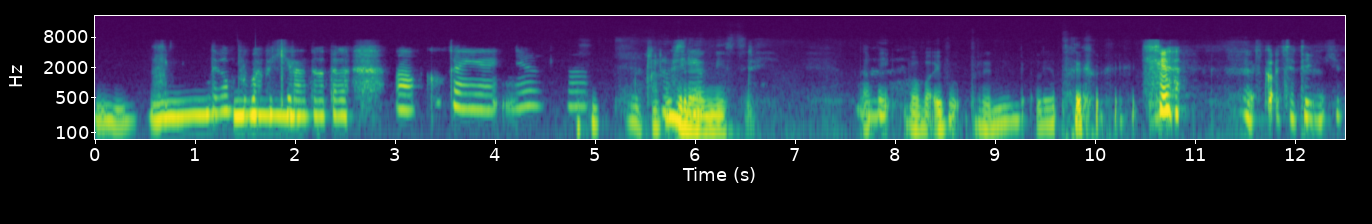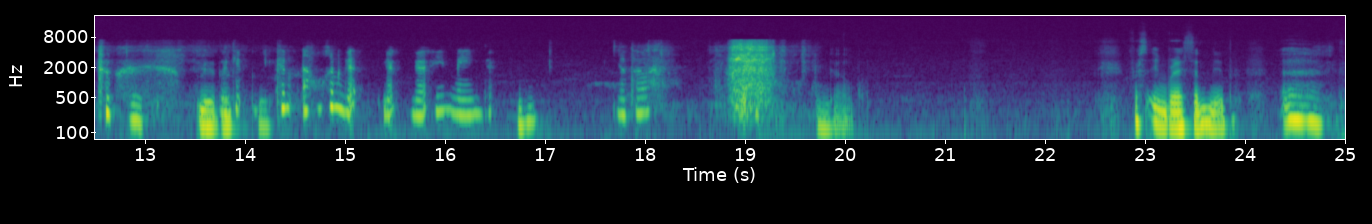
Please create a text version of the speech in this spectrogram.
Hmm. Hmm. Kamu berubah pikiran tengah-tengah. Aku kayaknya Aku ya? berani sih. Tapi bapak ibu berani nggak lihat aku? kok jadi gitu? Lihat Mungkin aku. kan aku kan nggak nggak nggak ini nggak Mhm. nggak tahu. Enggak. First impressionnya tuh. Ah, gitu.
